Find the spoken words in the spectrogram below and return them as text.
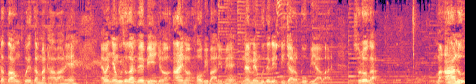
1000ခွဲသတ်မှတ်ထားပါတယ်အဲ့မှာညံပူဇော်ကလွယ်ပြီးရင်ကျွန်တော်အားရင်တော့ဟောပေးပါလိမ့်မယ်နာမည်မူသက်တဲ့အတိအကျတော့ပို့ပေးရပါတယ်ဆိုတော့ကမအားလို့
